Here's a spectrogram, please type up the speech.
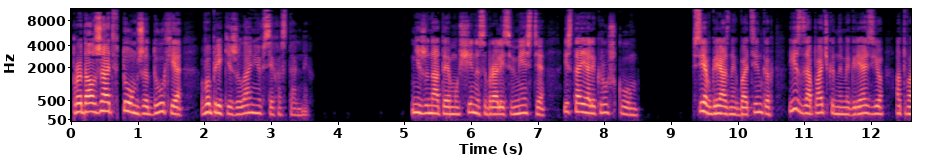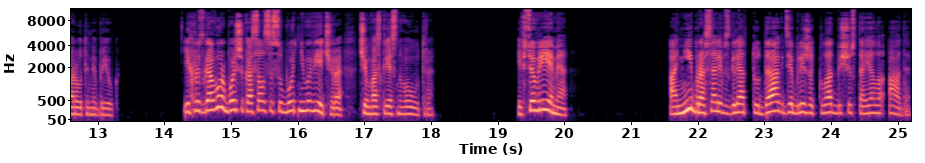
Продолжать в том же духе, вопреки желанию всех остальных. Неженатые мужчины собрались вместе и стояли кружком, все в грязных ботинках и с запачканными грязью отворотами брюк. Их разговор больше касался субботнего вечера, чем воскресного утра. И все время они бросали взгляд туда, где ближе к кладбищу стояла ада,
